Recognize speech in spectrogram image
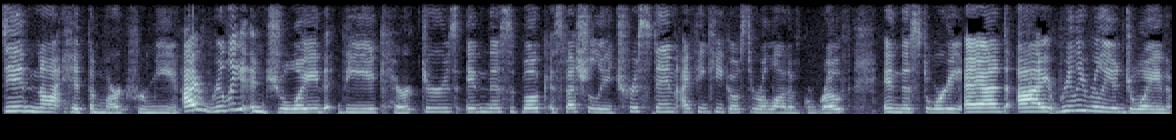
did not hit the mark for me. I really enjoyed the characters in this book, especially Tristan. I think he goes through a lot of growth in this story, and I really, really enjoyed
